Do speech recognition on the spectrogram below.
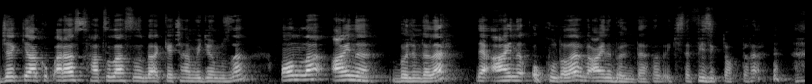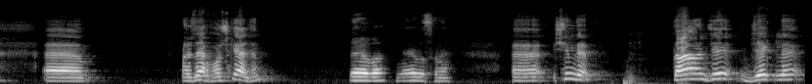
Jack Yakup Aras hatırlarsınız belki geçen videomuzdan. Onunla aynı bölümdeler. Yani aynı okuldalar ve aynı bölümde tabii ikisi de fizik doktora. ee, Özer hoş geldin. Merhaba, merhaba sana. Ee, şimdi daha önce Jack'le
